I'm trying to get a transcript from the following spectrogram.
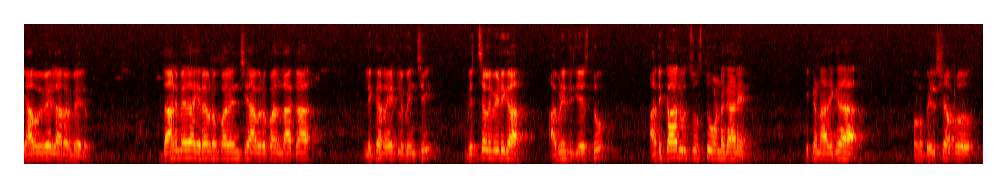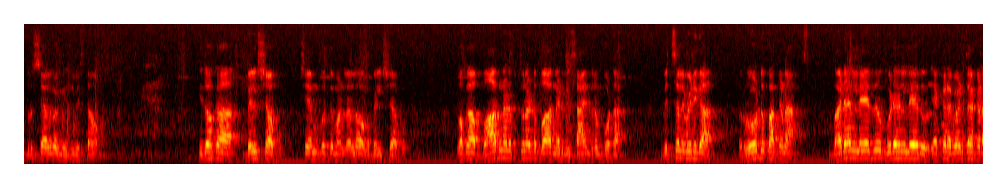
యాభై వేలు అరవై వేలు. దాని మీద ఇరవై రూపాయల నుంచి యాభై రూపాయల దాకా లిక్కర్ రేట్లు పెంచి విచ్చలవిడిగా అవినీతి చేస్తూ అధికారులు చూస్తూ ఉండగానే ఇక్కడ నా దగ్గర ఒక బెల్ షాపు దృశ్యాలు కూడా మీకు చూపిస్తాం. ఇదొక బెల్ షాపు చేమకుర్తి మండలంలో ఒక బెల్ షాపు. ఒక బార్ నడుపుతున్నట్టు బార్ నడిపి సాయంత్రం పూట విచ్చలవిడిగా రోడ్డు పక్కన బడెన్ లేదు గుడెన్ లేదు ఎక్కడ పెడితే అక్కడ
